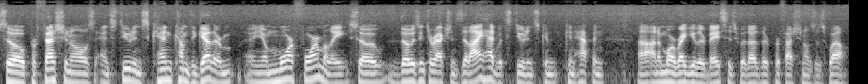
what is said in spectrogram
so professionals and students can come together you know more formally. So those interactions that I had with students can can happen uh, on a more regular basis with other professionals as well.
